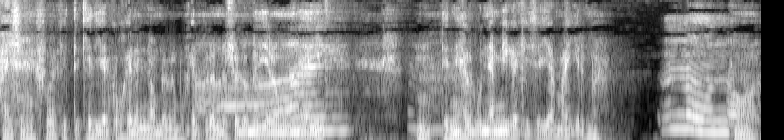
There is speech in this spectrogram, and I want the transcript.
Ay, se me fue, que te quería coger el nombre de la mujer, pero no solo me dieron una I. Mm, ¿Tenés alguna amiga que se llama Irma? No, no, No,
